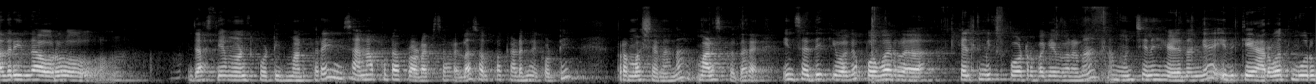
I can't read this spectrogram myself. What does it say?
ಅದರಿಂದ ಅವರು ಜಾಸ್ತಿ ಅಮೌಂಟ್ ಕೊಟ್ಟಿದ್ದು ಮಾಡ್ತಾರೆ. ಇನ್ನು ಸಣ್ಣ ಪುಟ್ಟ ಪ್ರಾಡಕ್ಟ್ಸ್ ಅವರೆಲ್ಲ ಸ್ವಲ್ಪ ಕಡಿಮೆ ಕೊಟ್ಟು ಪ್ರಮೋಷನನ್ನು ಮಾಡಿಸ್ಕೋತಾರೆ. ಇನ್ನು ಸದ್ಯಕ್ಕೆ ಇವಾಗ ಪವರ್ ಹೆಲ್ತ್ ಮಿಕ್ಸ್ ಪೌಡ್ರ್ ಬಗ್ಗೆ ಬರೋಣ. ನಾನು ಮುಂಚೆನೇ ಹೇಳ್ದಂಗೆ ಇದಕ್ಕೆ ಅರವತ್ತ್ಮೂರು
